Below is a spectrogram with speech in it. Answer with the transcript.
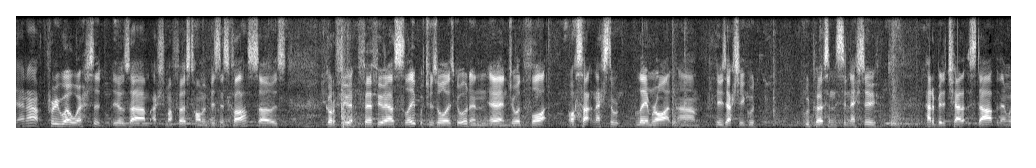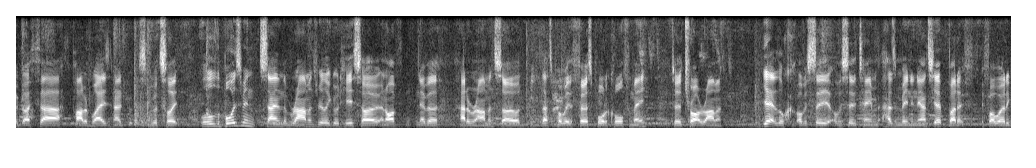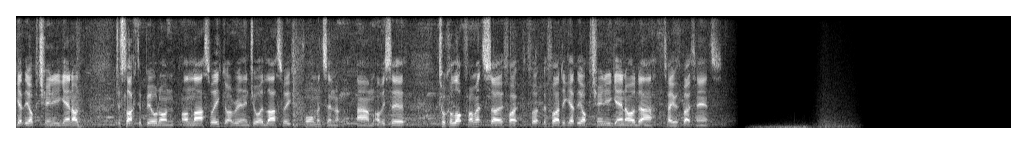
Yeah, no, pretty well rested. It was um, actually my first time in business class, so I was, got a few, fair few hours sleep, which was always good, and yeah, enjoyed the flight. I sat next to Liam Wright. Um, he was actually a good, good person to sit next to. Had a bit of chat at the start, but then we both uh, parted ways and had some good sleep. Well, the boys have been saying the ramen's really good here, so and I've never had a ramen, so that's probably the first port of call for me to try ramen. Yeah, look, obviously, obviously the team hasn't been announced yet, but if, if I were to get the opportunity again, I'd just like to build on, on last week. I really enjoyed last week's performance, and um, obviously took a lot from it. So if I if I, if I had to get the opportunity again, I'd uh, take it with both hands.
